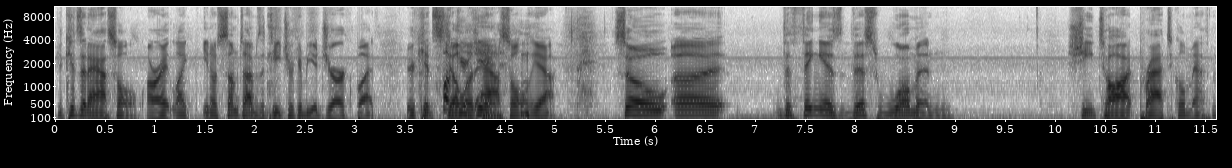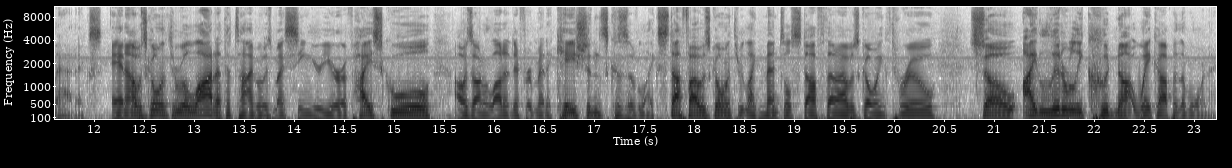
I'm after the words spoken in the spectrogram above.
Your kid's an asshole all right? Like you know sometimes the teacher can be a jerk but your kid's still your an kid. asshole yeah. So uh the thing is this woman she taught practical mathematics. And I was going through a lot at the time. It was my senior year of high school. I was on a lot of different medications because of like stuff I was going through, like mental stuff that I was going through. So I literally could not wake up in the morning.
